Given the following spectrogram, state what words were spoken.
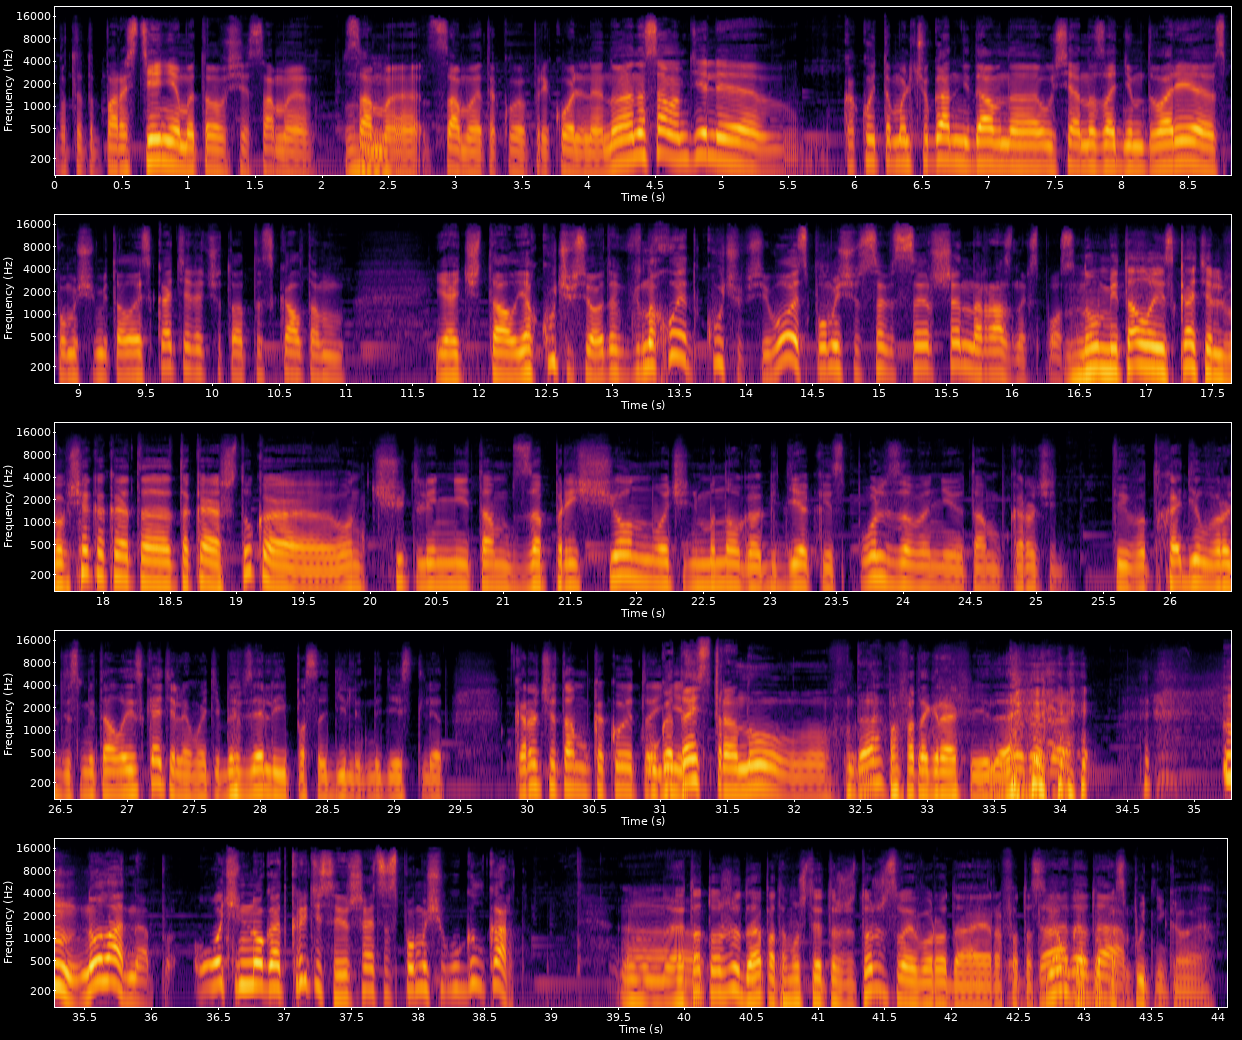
вот это по растениям это вообще самое, Мгм. самое, самое такое прикольное. Ну а на самом деле какой-то мальчуган недавно у себя на заднем дворе с помощью металлоискателя что-то отыскал там. Я читал, я кучу всего, это находит кучу всего с помощью со- совершенно разных способов. Ну, металлоискатель вообще какая-то такая штука, он чуть ли не там запрещен очень много где к использованию, там, короче, ты вот ходил вроде с металлоискателем, а тебя взяли и посадили на 10 лет. Короче, там какое-то Угадай есть страну, да? по фотографии, да. Ну ладно, очень много открытий совершается с помощью Google карт. Э, Это тоже, да, потому что это же тоже своего рода аэрофотосъемка, только спутниковая.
